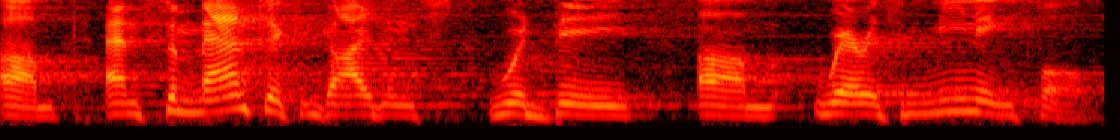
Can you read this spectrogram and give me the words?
Um, and semantic guidance would be um, where it's meaningful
